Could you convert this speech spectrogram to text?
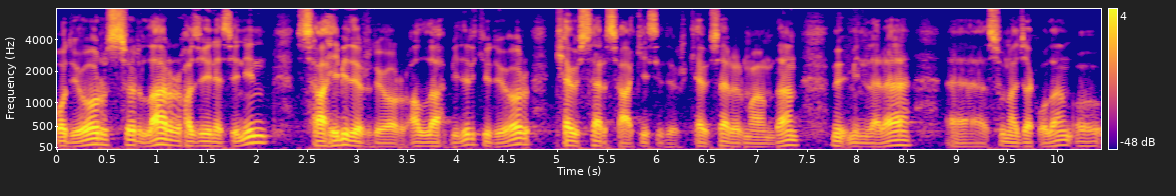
O diyor sırlar hazinesinin sahibidir diyor. Allah bilir ki diyor Kevser sakisidir. Kevser ırmağından müminlere e, sunacak olan o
